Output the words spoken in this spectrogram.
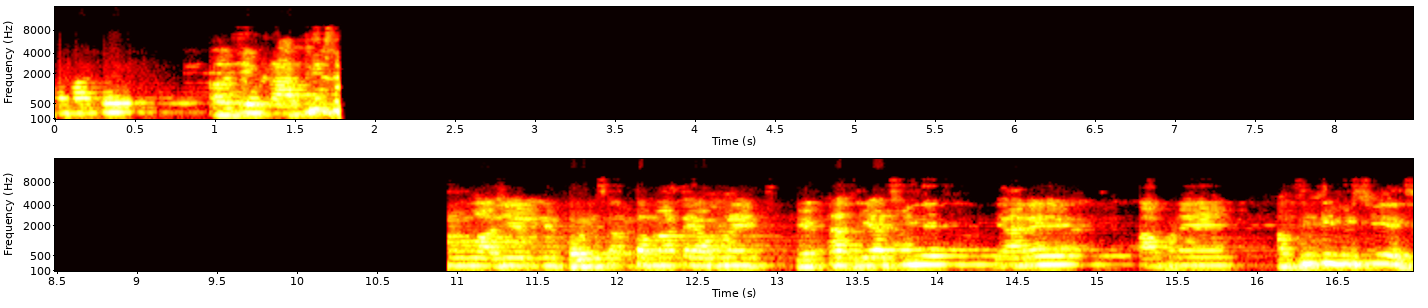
માટે જે પ્રાથમિક આજે એમને પ્રવેશ માટે આપણે એકઠા થયા છીએ. ત્યારે આપણે અતિથિ વિશેષ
